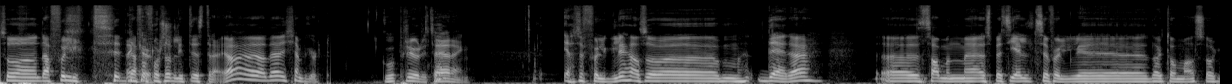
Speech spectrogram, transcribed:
Så derfor litt er Derfor fortsatt litt distré. Ja, ja, ja, det er kjempekult. God prioritering. Ja, selvfølgelig. Altså, dere, sammen med spesielt selvfølgelig Dag Thomas og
